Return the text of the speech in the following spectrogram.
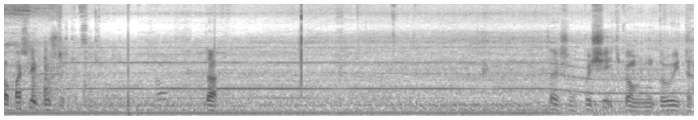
Все, пошли кушать. Да. Так що пишіть, коментуйте.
